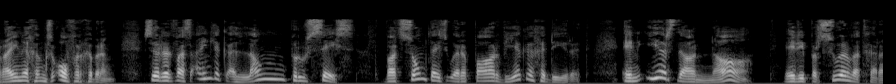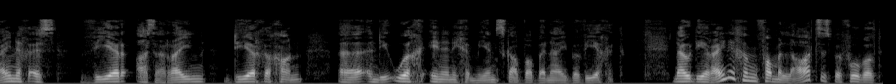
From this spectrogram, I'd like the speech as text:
reinigingsoffer gebring. So dit was eintlik 'n lang proses wat soms oor 'n paar weke geduur het. En eers daarna het die persoon wat gereinig is weer as rein deurgegaan uh, in die oog en in die gemeenskap waarbinne hy beweeg het. Nou die reiniging van melaatses byvoorbeeld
